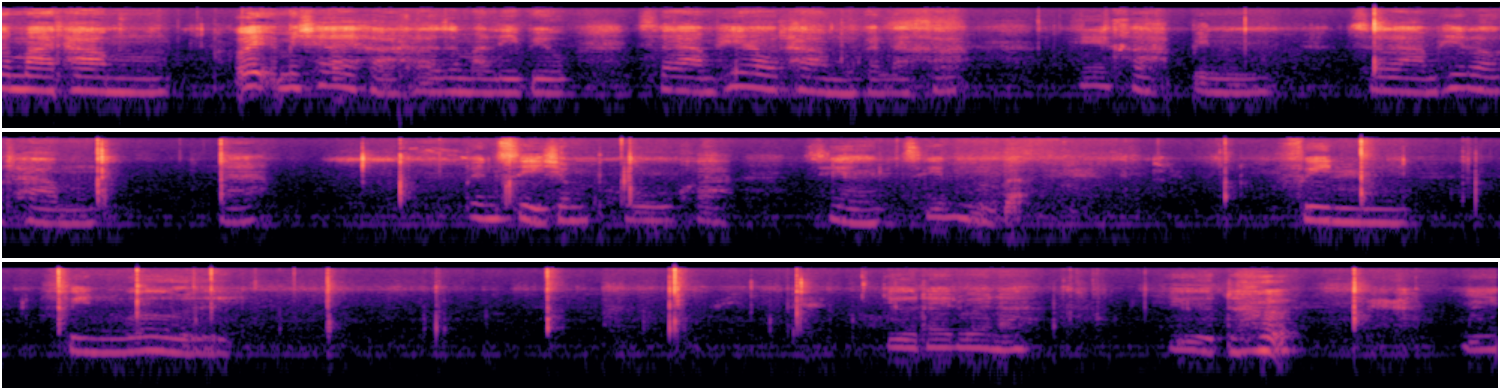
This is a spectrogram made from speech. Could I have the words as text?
จะมาทำเอ้ยไม่ใช่ค่ะ เราจะมารีวิวสลามที่เราทำกันนะคะ นี่ค่ะเป็นสลามที่เราทำนะ เป็นสีชมพูค่ะ เสียงจิ้มแบบ ฟิน ฟินเวอร์เลยยืดได้ด้วยนะ ยืด ยื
